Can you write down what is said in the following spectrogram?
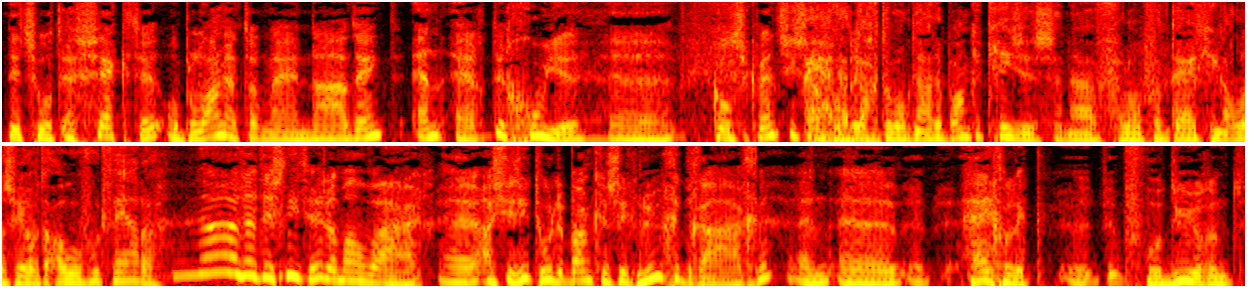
dit soort effecten op lange termijn nadenkt en er de goede consequenties aan ja, dat ook na de bankencrisis. En na verloop van tijd ging alles weer op de oude voet verder. Nou, dat is niet helemaal waar. Uh, als je ziet hoe de banken zich nu gedragen en uh, eigenlijk voortdurend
